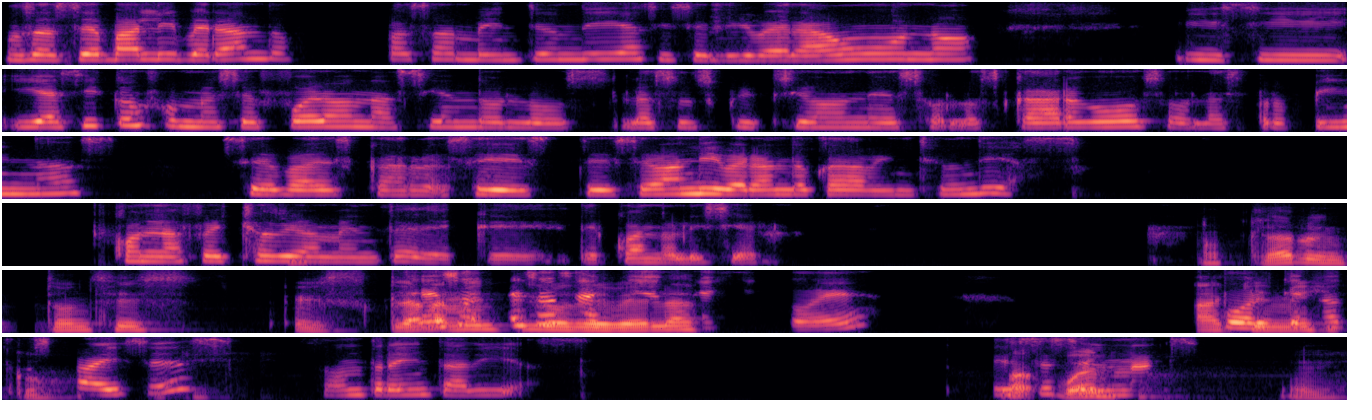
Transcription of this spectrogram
O sea, se va liberando. Pasan 21 días y se libera uno. Y, si, y así conforme se fueron haciendo los, las suscripciones o los cargos o las propinas, se, va descarga, se, este, se van liberando cada 21 días. Con la fecha, obviamente, de que de cuando lo hicieron. No, claro, entonces, es claramente eso lo es de aquí en Vela México, ¿eh? Porque en en otros países son 30 días. Ese es el máximo. eh,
